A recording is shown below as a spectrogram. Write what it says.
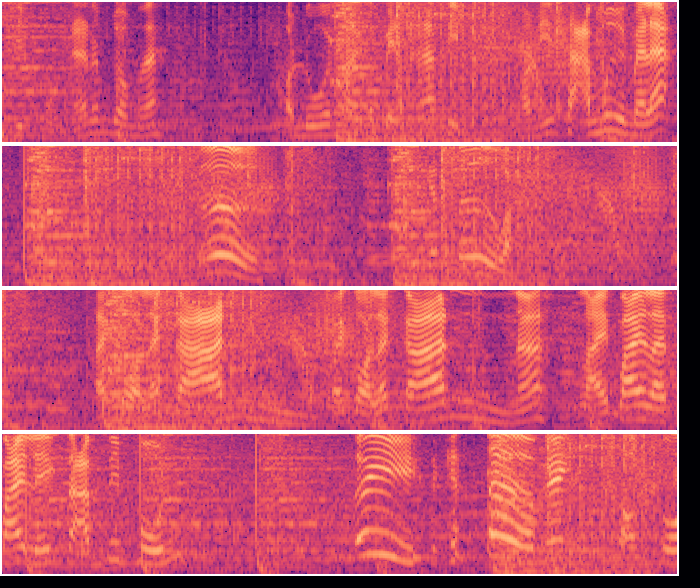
40 หมุนนะท่านผู้ชมนะขอดูกันหน่อยก็เป็น 50 ตอนนี้ 30,000ไปแล้ว เออสแกตเตอร์ว่ะ ไปก่อนแล้วกัน ไปก่อนแล้วกันนะไหลไปไหลไปเหลืออีก30หมุนเอ้ยสเก็ตเตอร์แม่งสองตัว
